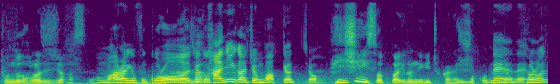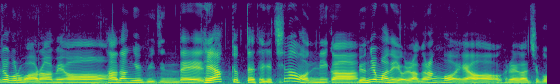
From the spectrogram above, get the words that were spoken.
돈도 달라지지 않았어요? 말하기 부끄러워가지고 단위가 좀 바뀌었죠. 빚이 있었다 이런 얘기 잠깐 해주셨거든요 네네. 결론적으로 말하면 4단계 빚인데 대학교 때 되게 친한 언니가 몇 년 만에 연락을 한 거예요. 그래가지고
